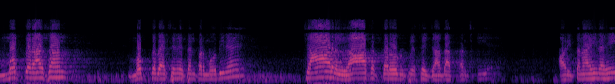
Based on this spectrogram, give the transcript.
मुफ़्त राशन, मुफ़्त वैक्सीनेशन पर मोदी ने चार लाख करोड़ रुपए से ज़्यादा खर्च किए। और इतना ही नहीं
